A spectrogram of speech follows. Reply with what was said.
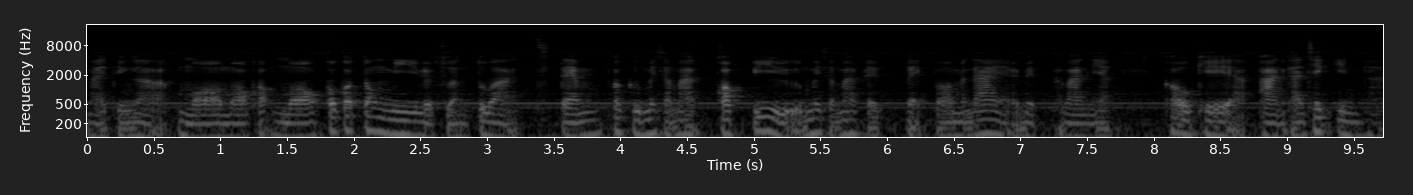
หมายถึงอ่าหมอหมอเขาหมอก็ก็ต้องมีแบบส่วนตัวสเต็มป์ก็คือไม่สามารถก๊อปปี้หรือไม่สามารถไปแปลกปลอมมันได้แบบประมาณเนี้ยก็โอเคอะผ่านการเช็คอินค่ะ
